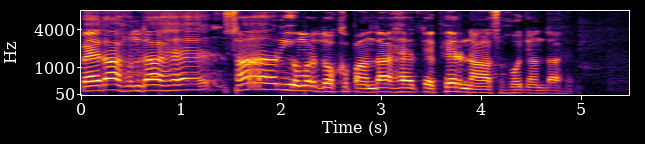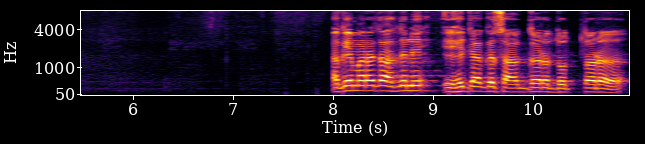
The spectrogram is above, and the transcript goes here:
ਪੈਦਾ ਹੁੰਦਾ ਹੈ, ਸਾਰੀ ਉਮਰ ਦੁੱਖ ਪਾਉਂਦਾ ਹੈ ਤੇ ਫਿਰ ਨਾਸ ਹੋ ਜਾਂਦਾ ਹੈ। ਅੱਗੇ ਮਹਾਰਾਜ ਦੱਸਦੇ ਨੇ, ਇਹ ਜਗ ਸਾਗਰ ਦੁੱਤਰ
